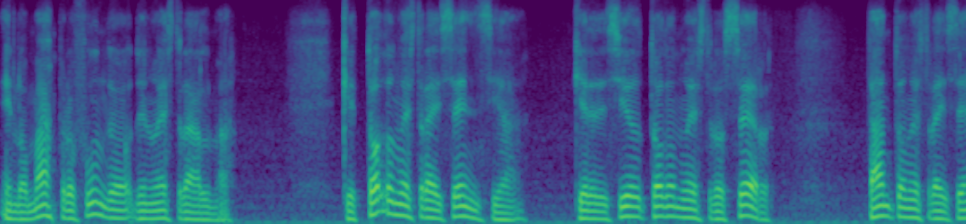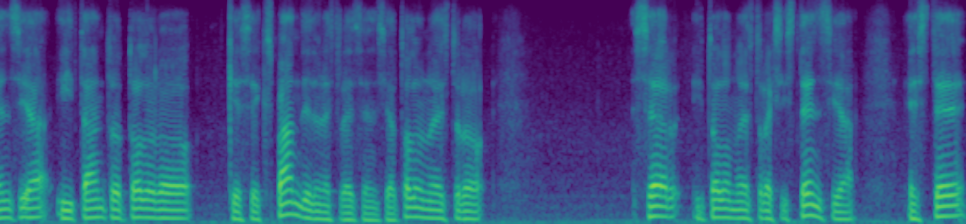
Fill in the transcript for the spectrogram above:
en lo más profundo de nuestra alma. Que toda nuestra esencia, quiere decir todo nuestro ser, tanto nuestra esencia y tanto todo lo que se expande de nuestra esencia, todo nuestro ser y toda nuestra existencia esté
